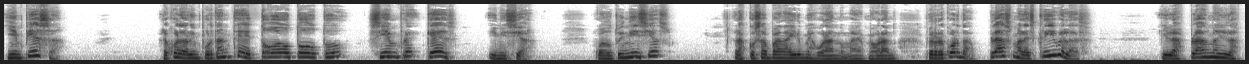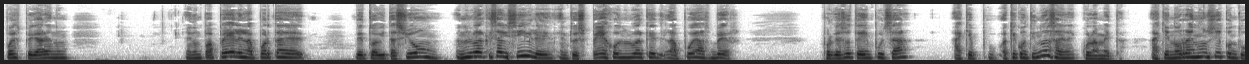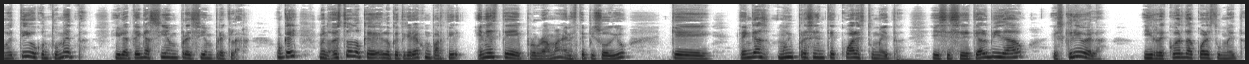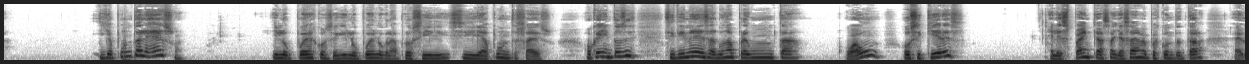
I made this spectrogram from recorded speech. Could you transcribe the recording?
Y empieza. Recuerda, lo importante de todo, todo, todo Siempre, ¿qué es? Iniciar. Cuando tú inicias, las cosas van a ir mejorando, mejorando. Pero recuerda, plásmalas, escríbelas. Y las plasmas y las puedes pegar en un, en un papel, en la puerta de, de tu habitación, en un lugar que sea visible, en tu espejo, en un lugar que la puedas ver. Porque eso te va a impulsar a que, a que continúes con la meta, a que no renuncies con tu objetivo, con tu meta, y la tengas siempre, siempre clara. ¿Ok? Bueno, esto es lo que, lo que te quería compartir en este programa, en este episodio, que tengas muy presente cuál es tu meta. Y si se te ha olvidado, escríbela y recuerda cuál es tu meta. Y apúntale a eso. Y lo puedes conseguir, lo puedes lograr, pero si, si le apuntas a eso. Ok, entonces, si tienes alguna pregunta o aún, o si quieres el spa en casa, ya sabes, me puedes contactar al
